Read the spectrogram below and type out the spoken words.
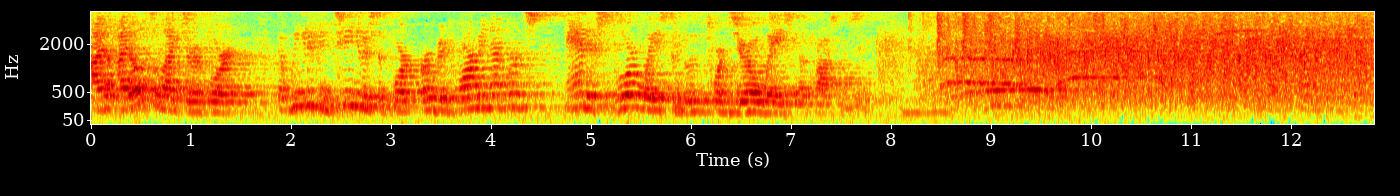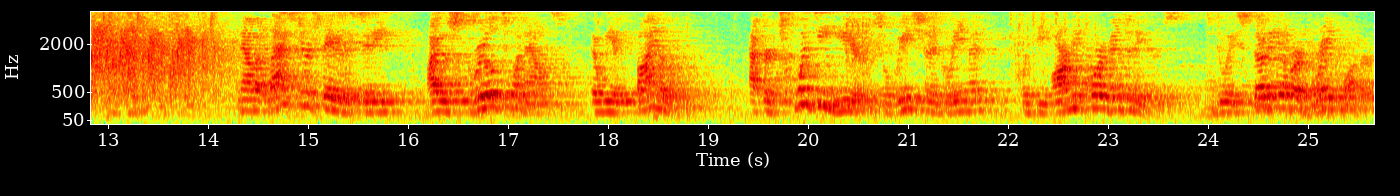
I'd also like to report that we need to continue to support urban farming efforts and explore ways to move towards zero waste across the city. Now, at last year's State of the City, I was thrilled to announce that we have finally, after 20 years, reached an agreement with the Army Corps of Engineers to do a study of our breakwater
